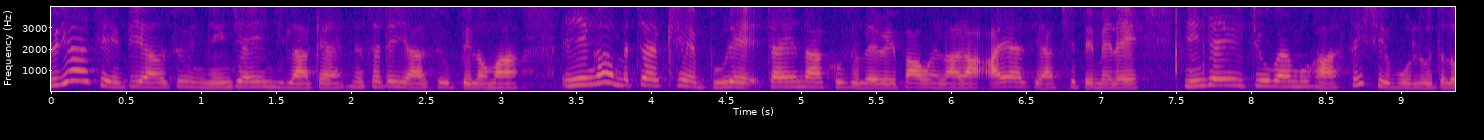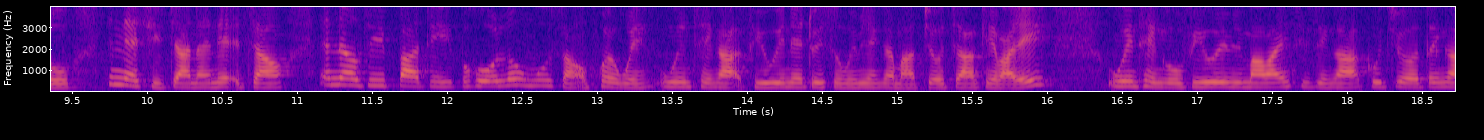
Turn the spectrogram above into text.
ဒုတိယကြိမ်ပြည်အောင်စုငင်းချဲညီလာခံ21ရာစုပင်လုံမှာအရင်ကမတက်ခဲ့ဘူးတဲ့တိုင်းရင်းသားကိုယ်စားလှယ်တွေပါဝင်လာတာအားရစရာဖြစ်ပေမဲ့လည်းငင်းချဲကြိုးပမ်းမှုဟာစိတ်ရှည်ဖို့လိုသလိုနှစ်နဲ့ချီကြာနိုင်တဲ့အကြောင်း NLD ပါတီဗဟိုအလုပ်မှုဆောင်အဖွဲ့ဝင်ဦးဝင်းထင်က VOA နဲ့တွေ့ဆုံဝေးမြန်းခန်းမှာပြောကြားခဲ့ပါတယ်။ဦးဝင်းထင်ကို VOA မြန်မာပိုင်းစီစဉ်ကကိုကျော်သိန်းက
